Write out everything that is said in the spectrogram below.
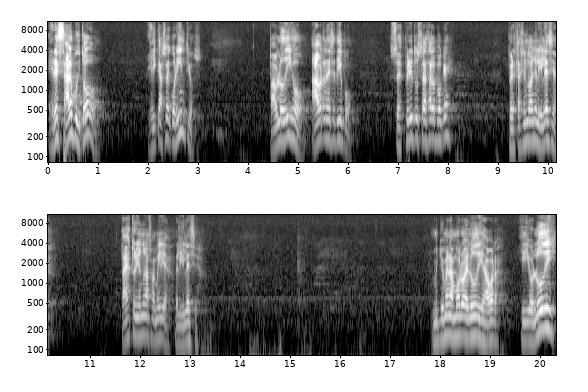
Eres salvo y todo. Es el caso de Corintios. Pablo dijo, abran ese tipo. ¿Su espíritu sea salvo qué? pero está haciendo daño a la iglesia. Está destruyendo una familia de la iglesia. Yo me enamoro de Ludis ahora. Y digo, Ludis,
